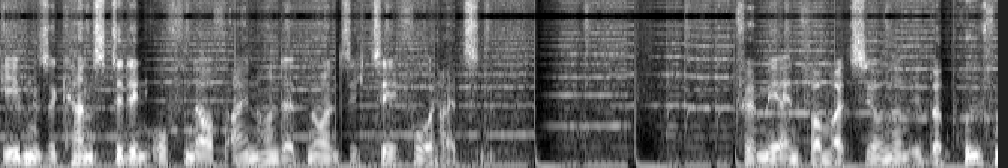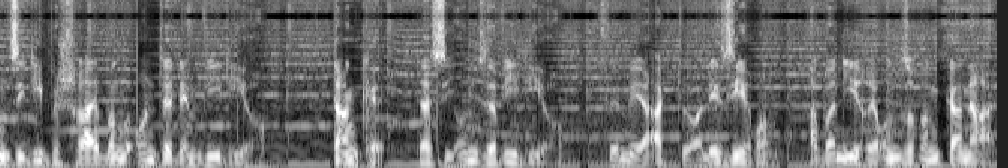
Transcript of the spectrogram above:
Ebenso kannst du den Ofen auf 190 C vorheizen. Für mehr Informationen überprüfen Sie die Beschreibung unter dem Video. Danke, dass Sie unser Video. Für mehr Aktualisierung, abonniere unseren Kanal.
